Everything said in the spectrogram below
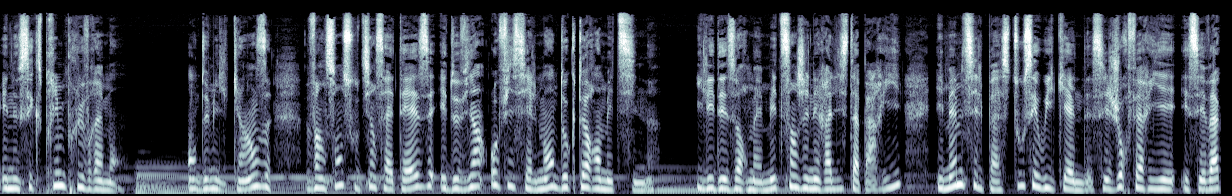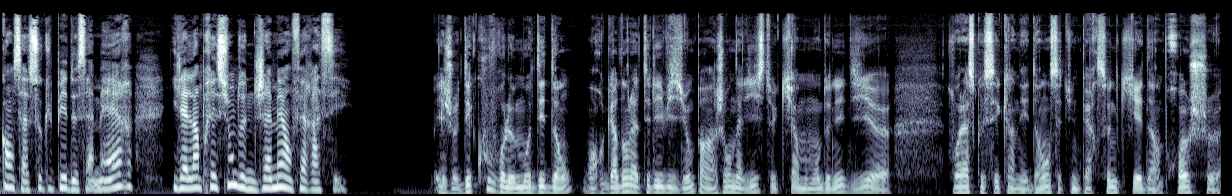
et ne s'exprime plus vraiment. En 2015, Vincent soutient sa thèse et devient officiellement docteur en médecine. Il est désormais médecin généraliste à Paris et même s'il passe tous ses week-ends, ses jours fériés et ses vacances à s'occuper de sa mère, il a l'impression de ne jamais en faire assez. Et je découvre le mot d'aidant en regardant la télévision par un journaliste qui à un moment donné dit euh, voilà ce que c'est qu'un aidant. C'est une personne qui aide un proche euh,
